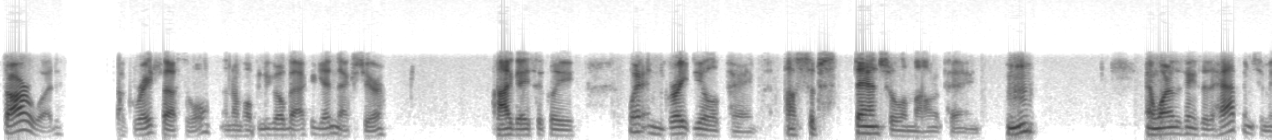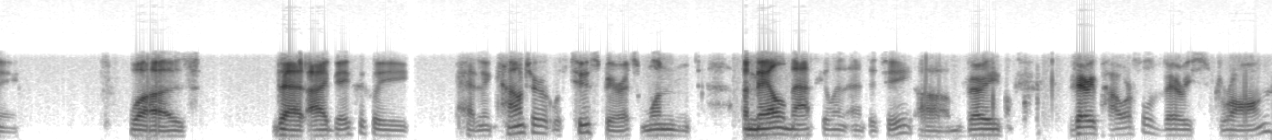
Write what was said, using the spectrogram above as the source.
Starwood, a great festival, and I'm hoping to go back again next year, I basically went in a great deal of pain, a substantial amount of pain. Hmm? And one of the things that happened to me was that I basically had an encounter with two spirits, one a male masculine entity, um, very, very powerful, very strong,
